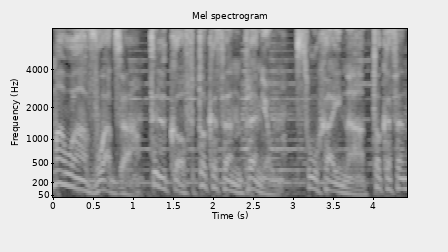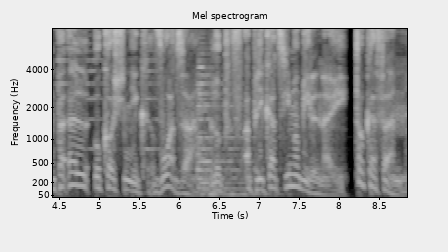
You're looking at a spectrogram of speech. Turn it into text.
Mała władza. Tylko w Tok FM Premium. Słuchaj na tokefm.pl ukośnik władza lub w aplikacji mobilnej. Tok FM.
